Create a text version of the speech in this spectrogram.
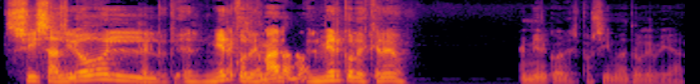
Sí, salió el, el miércoles. semana, ¿no? El miércoles, creo. El miércoles, pues sí, me lo tengo que pillar.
